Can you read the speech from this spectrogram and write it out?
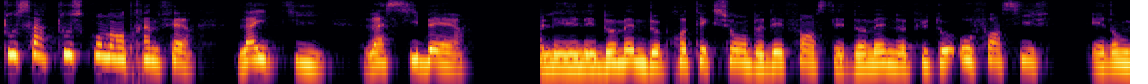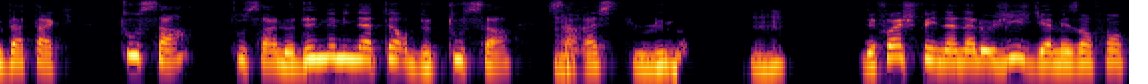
Tout ça, tout ce qu'on est en train de faire, l'IT, la cyber, les, les domaines de protection, de défense, les domaines plutôt offensifs et donc d'attaque, tout ça, tout ça, le dénominateur de tout ça, ça Ouais. reste l'humain. Mhm. Des fois, je fais une analogie, je dis à mes enfants,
